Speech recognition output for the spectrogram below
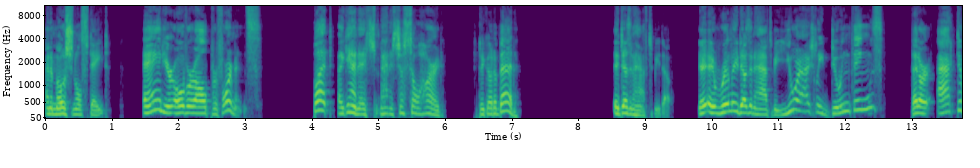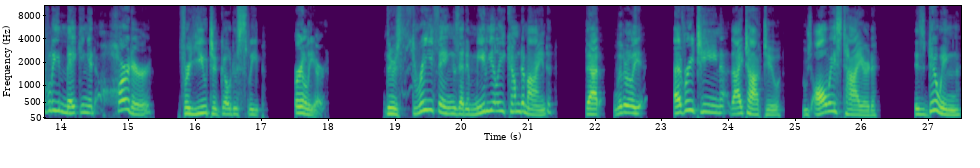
and emotional state and your overall performance. But again, it's man, it's just so hard to go to bed. It doesn't have to be though. It, really doesn't have to be. You are actually doing things that are actively making it harder for you to go to sleep earlier. There's three things that immediately come to mind that literally every teen that I talk to who's always tired is doing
